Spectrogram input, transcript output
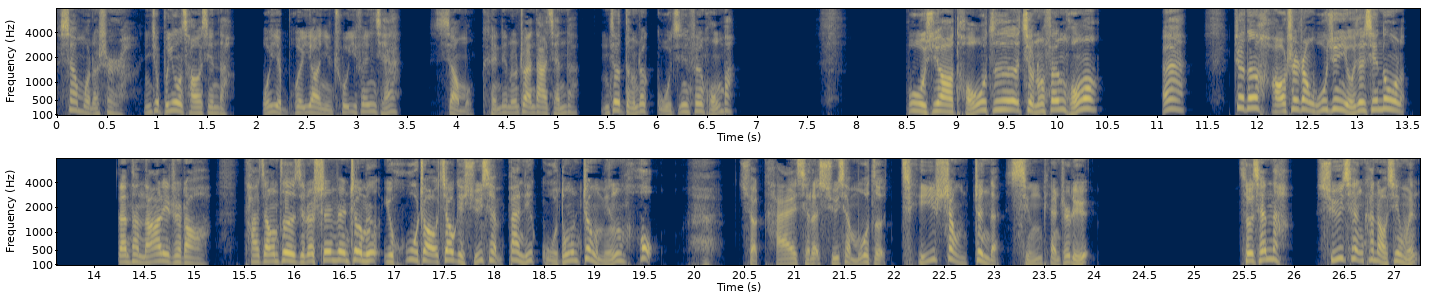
项目的事啊，你就不用操心的，我也不会要你出一分钱。项目肯定能赚大钱的，你就等着股金分红吧。不需要投资就能分红？哎，这等好事让吴军有些心动了。但他哪里知道啊，他将自己的身份证明与护照交给徐倩办理股东证明后。”却开启了徐倩母子齐上阵的行骗之旅。此前呢，徐倩看到新闻，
